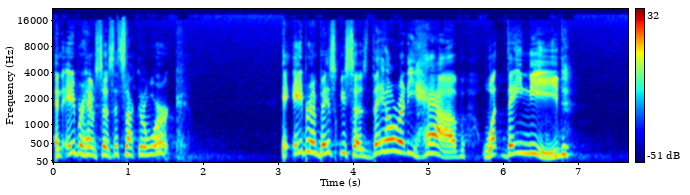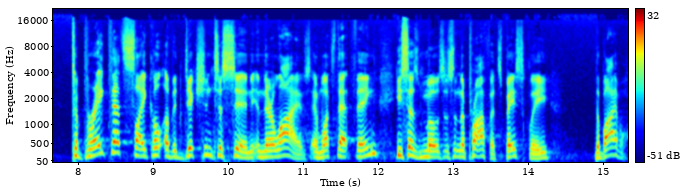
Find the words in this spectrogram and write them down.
and Abraham says, That's not going to work. Abraham basically says they already have what they need to break that cycle of addiction to sin in their lives. And what's that thing? He says Moses and the prophets, basically the Bible.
